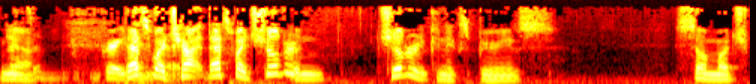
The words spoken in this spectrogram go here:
Yeah. a great. that's why chi- that's why children children can experience so much.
